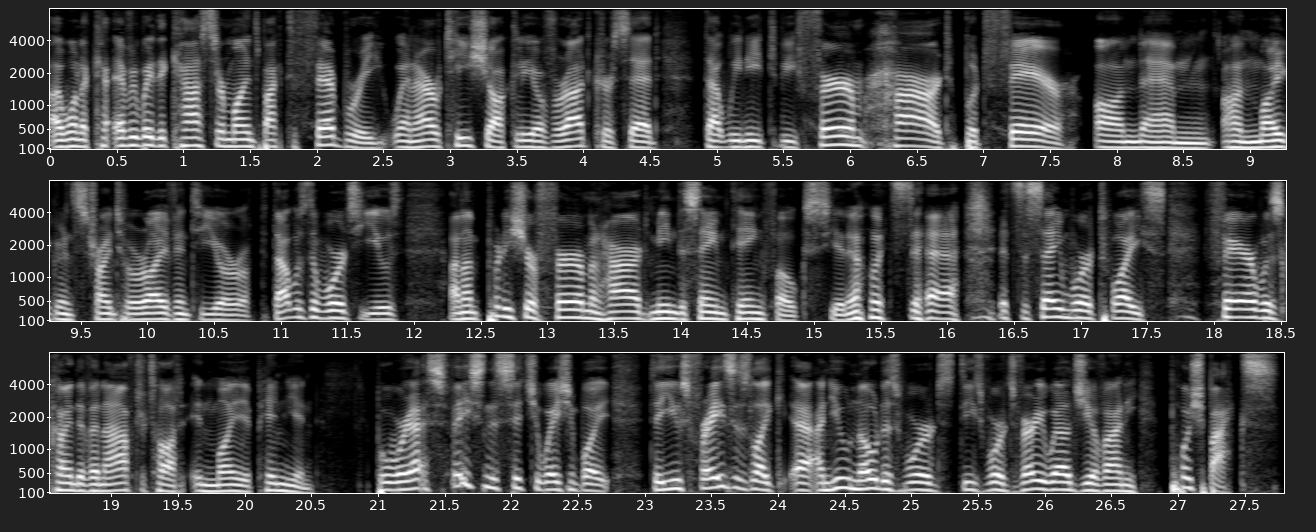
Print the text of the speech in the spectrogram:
I want to, everybody to cast their minds back to February when our Taoiseach, Leo Varadkar, said that we need to be firm, hard, but fair on, um, on migrants trying to arrive into Europe. That was the words he used. And I'm pretty sure firm and hard mean the same thing, folks. You know, it's, uh, it's the same word twice. Fair was kind of an afterthought, in my opinion. But we're facing this situation by they use phrases like, uh, and you know words, these words very well, Giovanni, pushbacks.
